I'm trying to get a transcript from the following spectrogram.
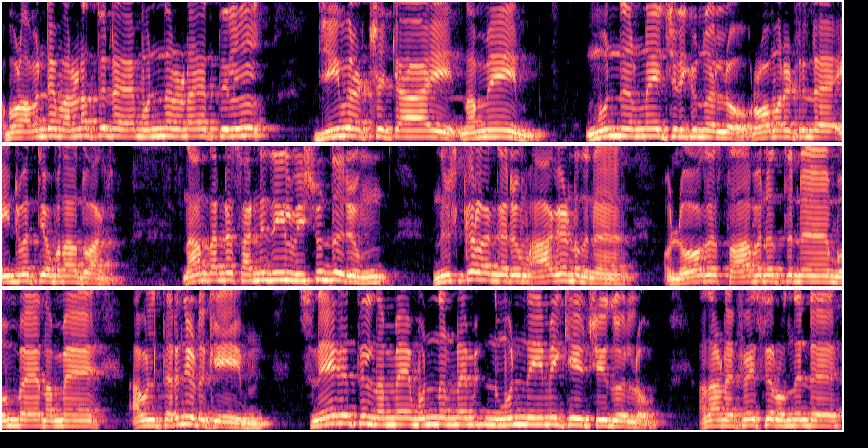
അപ്പോൾ അവന്റെ മരണത്തിന്റെ മുൻനിർണയത്തിൽ ജീവരക്ഷയ്ക്കായി നമ്മെയും മുൻ നിർണയിച്ചിരിക്കുന്നുവല്ലോ റോമർ ഇരുപത്തി ഒമ്പതാമത് വാക്യം. നാം തന്റെ സന്നിധിയിൽ വിശുദ്ധരും നിഷ്കളങ്കരും ആകേണ്ടതിന് ലോക സ്ഥാപനത്തിന് മുമ്പേ നമ്മെ അവൾ തിരഞ്ഞെടുക്കുകയും സ്നേഹത്തിൽ നമ്മെ മുൻ നിർണയം മുൻ നിയമിക്കുകയും ചെയ്തുവല്ലോ. അതാണ് എഫ് എ സി ഒന്നിന്റെ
